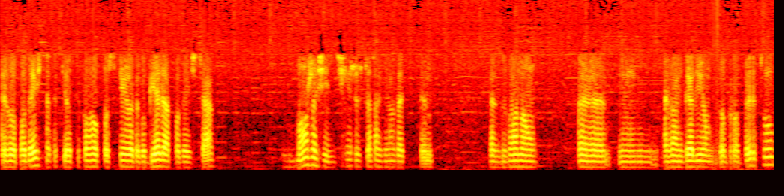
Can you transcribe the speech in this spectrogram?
tego podejścia, takiego typowo polskiego, tego bieda podejścia, może się w dzisiejszych czasach wiązać z tym tak zwaną y, mm, Ewangelią dobrobytu,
